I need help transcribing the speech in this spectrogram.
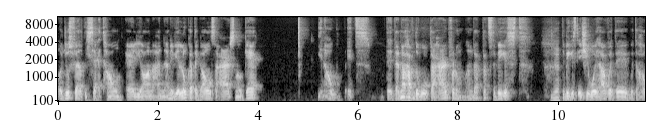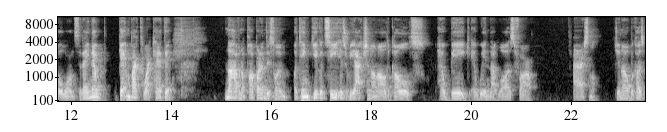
I just felt he set a tone early on, and, and if you look at the goals that Arsenal get, you know, it's they, they're not having to work that hard for them, and that that's the biggest, yeah. the biggest issue I have with the with the whole ones today. Now, getting back to Arteta not having a popper in this time, I think you could see his reaction on all the goals, how big a win that was for Arsenal. Do you know? Because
